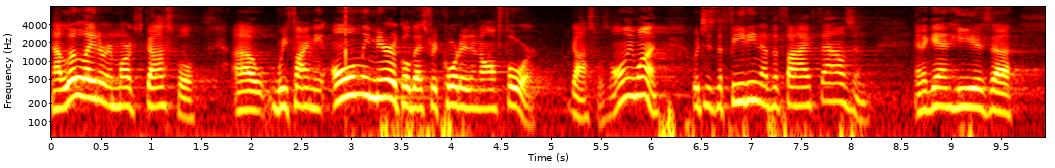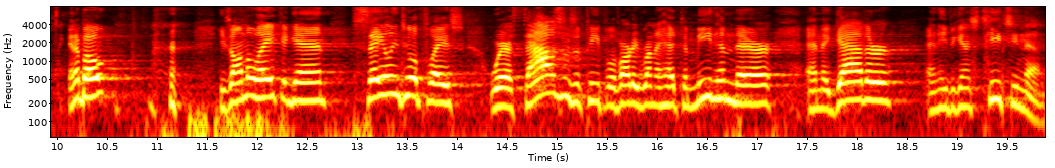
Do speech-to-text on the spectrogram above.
Now, a little later in Mark's gospel, uh, we find the only miracle that's recorded in all four gospels, only one, which is the feeding of the 5,000. And again, he is uh, in a boat. He's on the lake again, sailing to a place where thousands of people have already run ahead to meet him there, and they gather, and he begins teaching them.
